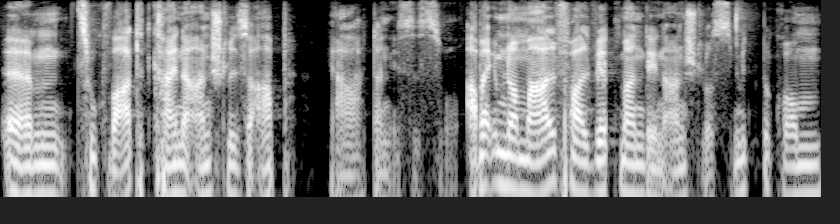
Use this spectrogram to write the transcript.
ähm, Zug wartet keine Anschlüsse ab ja, dann ist es so. Aber im Normalfall wird man den Anschluss mitbekommen.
